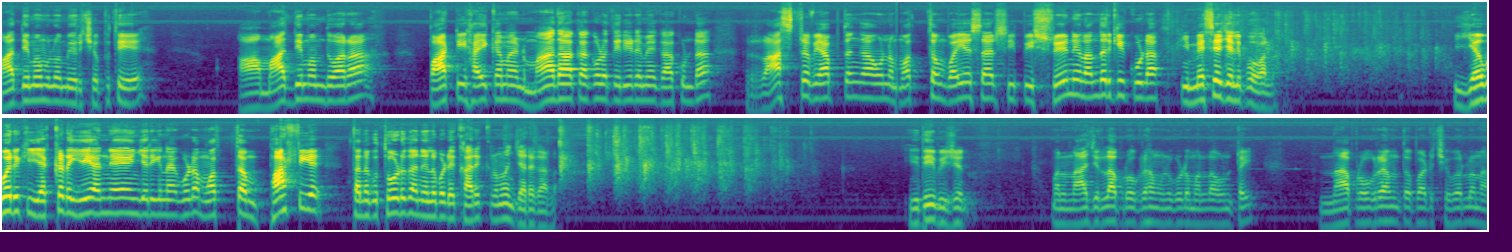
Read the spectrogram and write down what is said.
మాధ్యమంలో మీరు చెబితే ఆ మాధ్యమం ద్వారా పార్టీ హైకమాండ్ మా దాకా కూడా తెలియడమే కాకుండా రాష్ట్ర వ్యాప్తంగా ఉన్న మొత్తం వైఎస్ఆర్సీపీ శ్రేణులందరికీ కూడా ఈ మెసేజ్ వెళ్ళిపోవాలి. ఎవరికి ఎక్కడ ఏ అన్యాయం జరిగినా కూడా మొత్తం పార్టీ తనకు తోడుగా నిలబడే కార్యక్రమం జరగాలి. ఇది విజన్. మన నా జిల్లా ప్రోగ్రాములు కూడా మళ్ళీ ఉంటాయి. నా ప్రోగ్రాంతో పాటు చివరిలో నా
